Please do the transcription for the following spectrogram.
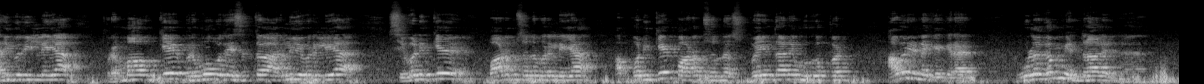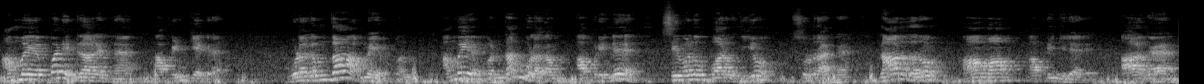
அதிபதி இல்லையா? பிரம்மாவுக்கே பிரம்மோபதேசத்தை அருளியவர் இல்லையா? சிவனுக்கே பாடம் சொன்னவர் இல்லையா? அப்பனுக்கே பாடம் சொன்ன சுபயன் தானே முருகப்பன்? அவர் என்ன கேட்குறார்? உலகம் என்றால் என்ன? அம்மையப்பன் என்றால் என்ன? அப்படின்னு கேட்கிறார். உலகம்தான் அம்மையப்பன். அம்மையப்பன் தான் உலகம் அப்படின்னு சிவனும் பார்வதியும் சொல்றாங்க. நாரதரும் ஆமாம் அப்படிங்கிறாரு. ஆக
